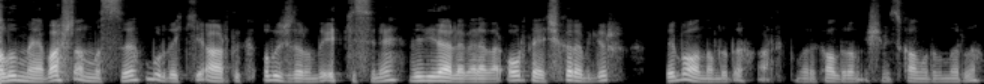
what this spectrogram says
alınmaya başlanması buradaki artık alıcıların da etkisini velilerle beraber ortaya çıkarabilir ve bu anlamda da artık bunları kaldıralım işimiz kalmadı bunlarla.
